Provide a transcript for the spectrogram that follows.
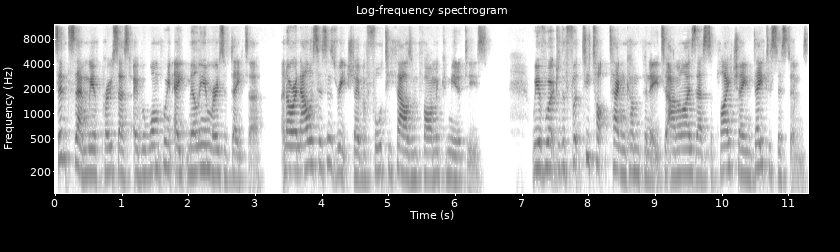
Since then, we have processed over 1.8 million rows of data and our analysis has reached over 40,000 farming communities. We have worked with a FTSE top 10 company to analyse their supply chain data systems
